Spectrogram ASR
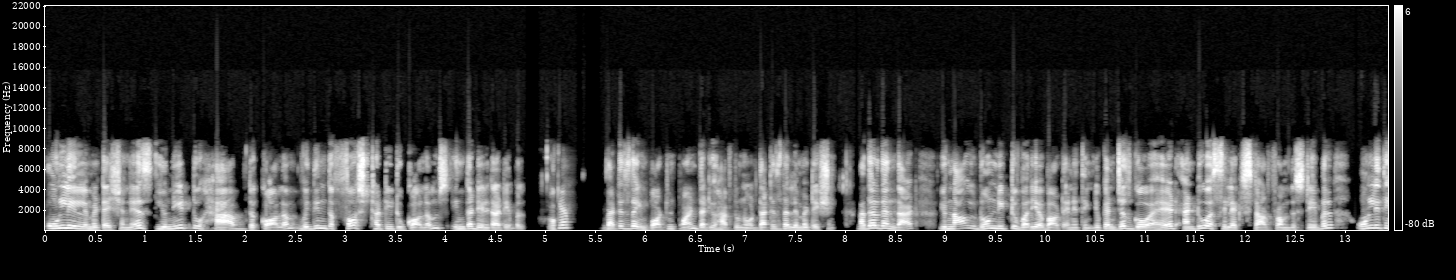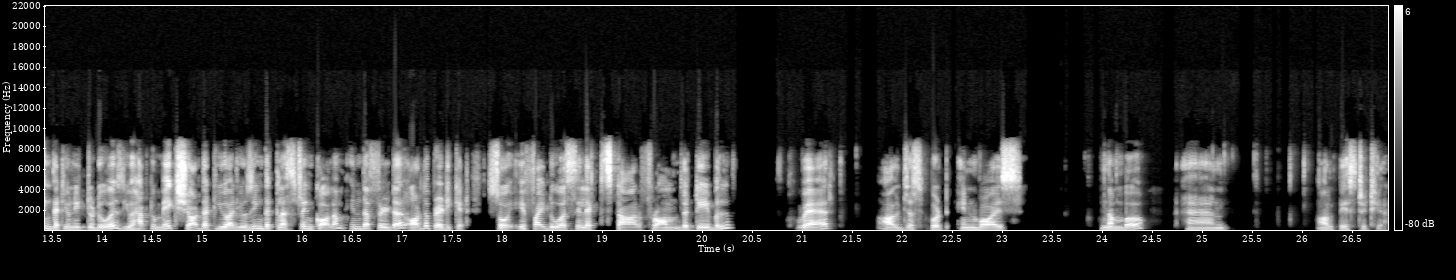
only limitation is you need to have the column within the first 32 columns in the delta table. Okay that is the important point that you have to note. That is the limitation. Other than that you now you don't need to worry about anything. You can just go ahead and do a select star from this table. Only thing that you need to do is you have to make sure that you are using the clustering column in the filter or the predicate. So if i do a select star from the table where i'll just put invoice number and i'll paste it here.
